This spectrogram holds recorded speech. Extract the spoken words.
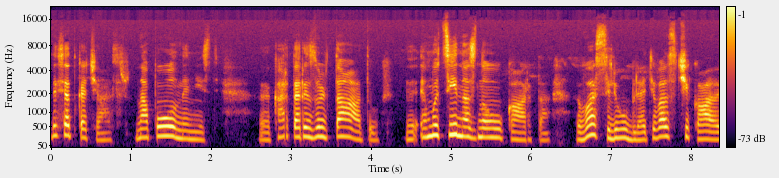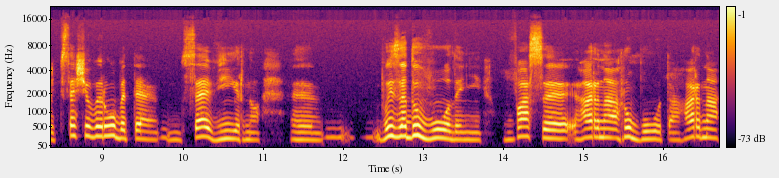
Десятка чаш, наповненість, е, карта результату, е, емоційна знову карта. Вас люблять, вас чекають, все, що ви робите, все вірно. е, Ви задоволені, у вас гарна робота, гарна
